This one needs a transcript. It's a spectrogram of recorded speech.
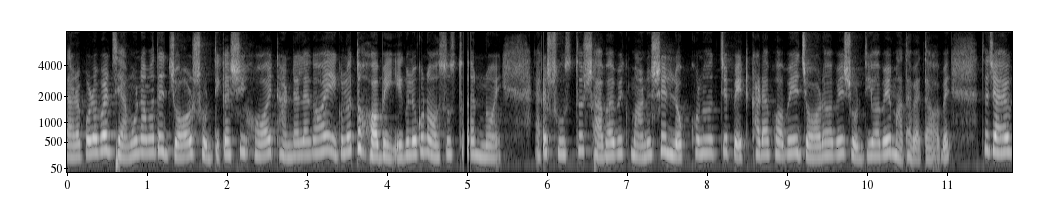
তারপর আবার যেমন আমাদের জ্বর, সর্দি, কাশি হয়, ঠান্ডা লাগা হয়, এগুলো তো হবেই, এগুলো কোনো অসুস্থতা নয়। একটা সুস্থ, স্বাভাবিক মানুষের লক্ষণ হচ্ছে পেট খারাপ হবে, জ্বর হবে, সর্দি হবে, মাথা ব্যথা হবে। তো যাই হোক,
